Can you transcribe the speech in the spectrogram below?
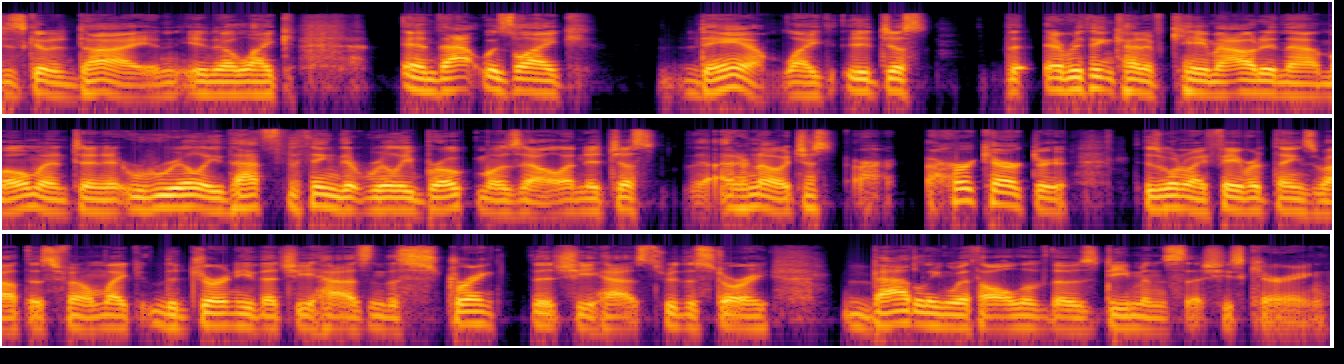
is going to die. And, you know, like, and that was like, damn, like it just, the, everything kind of came out in that moment and it really that's the thing that really broke Mozelle, and it just I don't know it just her, her, character is one of my favorite things about this film like the journey that she has and the strength that she has through the story battling with all of those demons that she's carrying.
